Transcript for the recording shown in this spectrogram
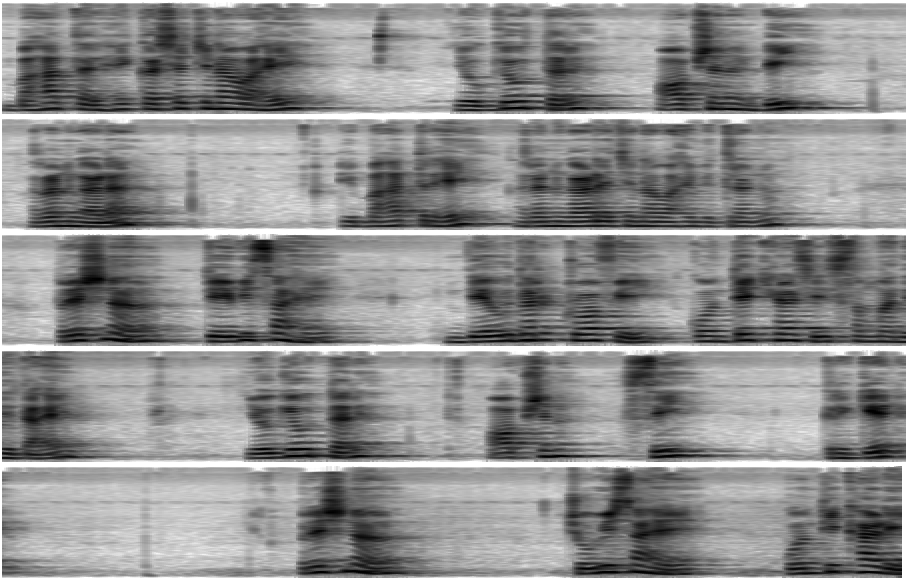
बहात्तर हे कशाचे नाव आहे? योग्य उत्तर ऑप्शन डी रणगाडा. टी बहात्तर हे रणगाड्याचे नाव आहे मित्रांनो. प्रश्न तेवीस आहे. देवधर ट्रॉफी कोणत्या खेळाशी संबंधित आहे? योग्य उत्तर ऑप्शन सी क्रिकेट. प्रश्न चोवीस आहे कोणती खाडी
